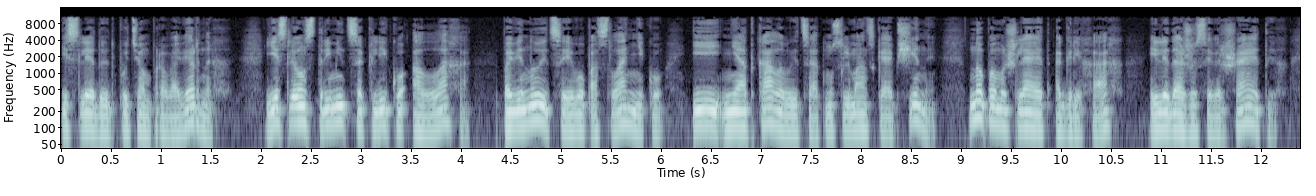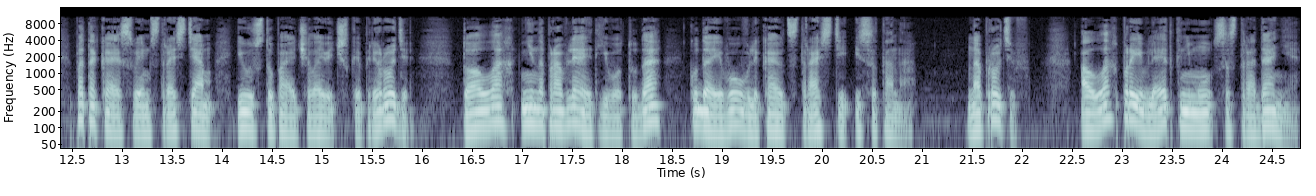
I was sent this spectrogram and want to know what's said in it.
и следует путем правоверных, если он стремится к лику Аллаха, повинуется его посланнику и не откалывается от мусульманской общины, но помышляет о грехах, или даже совершает их, потакая своим страстям и уступая человеческой природе, то Аллах не направляет его туда, куда его увлекают страсти и сатана. Напротив, Аллах проявляет к нему сострадание,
